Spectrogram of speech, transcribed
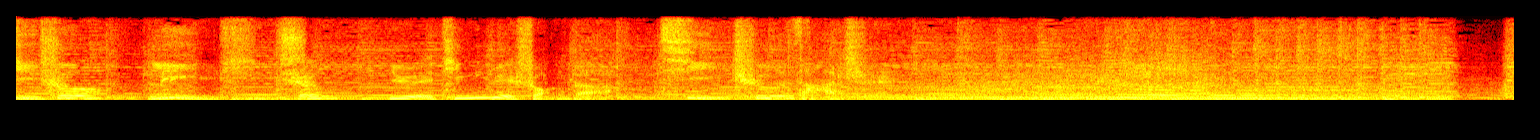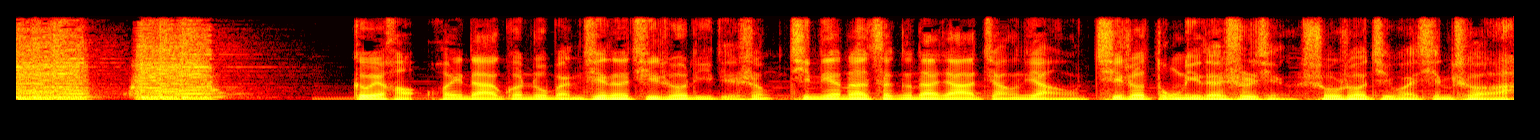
汽车立体声，越听越爽的汽车杂志。各位好，欢迎大家关注本期的汽车立体声。今天呢，再跟大家讲讲汽车动力的事情，说说几款新车啊。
